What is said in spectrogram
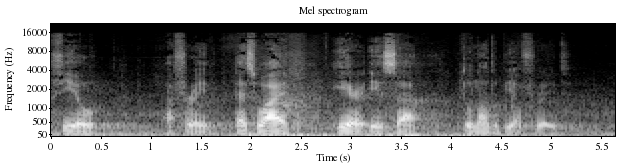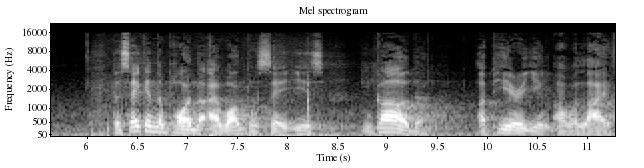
feel afraid. That's why here is uh, do not be afraid. The second point I want to say is God appear in our life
